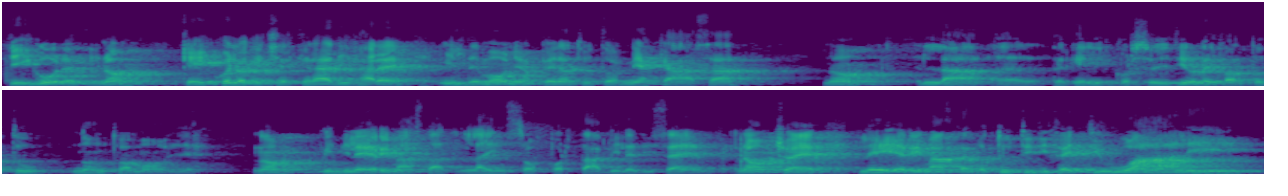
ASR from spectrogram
Figurati, no? Che è quello che cercherà di fare il demonio appena tu torni a casa, no? La, eh, perché il corso di tiro l'hai fatto tu, non tua moglie no? Quindi lei è rimasta la insopportabile di sempre, no? Cioè lei è rimasta con tutti i difetti uguali.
